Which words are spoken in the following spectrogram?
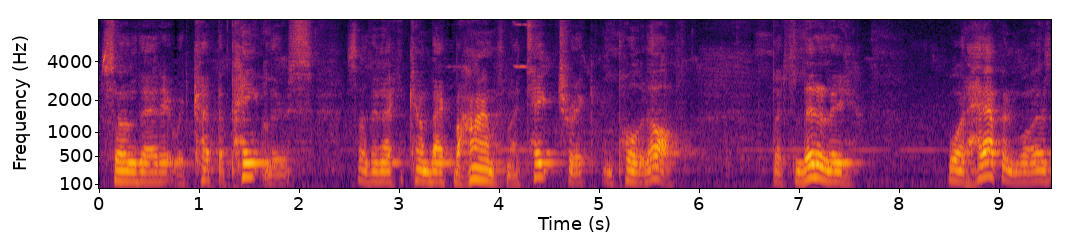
so that it would cut the paint loose. So then I could come back behind with my tape trick and pull it off. But literally what happened was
